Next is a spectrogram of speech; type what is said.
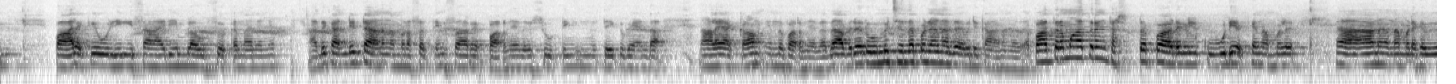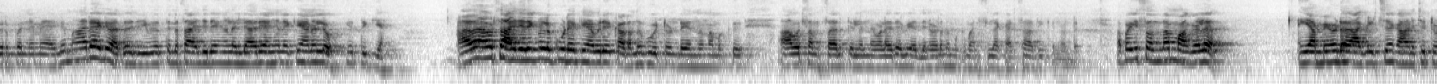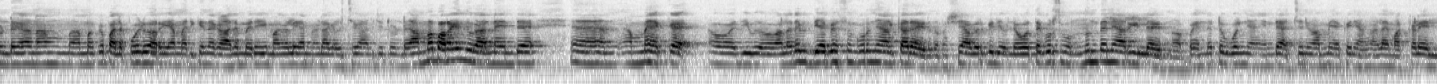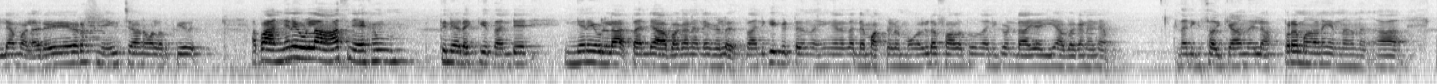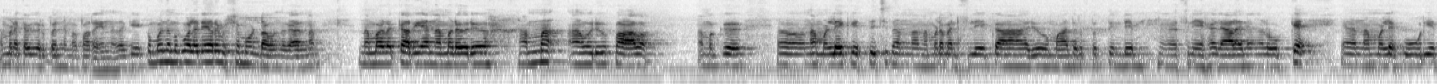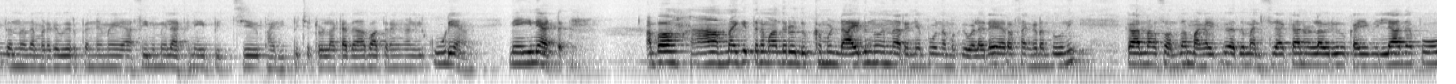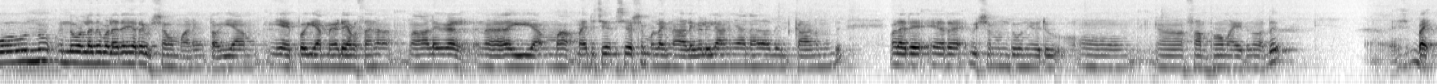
പാലൊക്കെ ഒഴുകി സാരിയും ബ്ലൗസും ഒക്കെ നനഞ്ഞു. അത് കണ്ടിട്ടാണ് നമ്മുടെ സത്യൻ സാറ് പറഞ്ഞത് ഷൂട്ടിംഗ് ഇന്നത്തേക്ക് വേണ്ട നാളെ ആക്കാം എന്ന് പറഞ്ഞത്. അത് അവരെ റൂമിൽ ചെന്നപ്പോഴാണ് അത് അവർ കാണുന്നത്. അപ്പോൾ അത്രമാത്രം കഷ്ടപ്പാടുകൾ കൂടിയൊക്കെ നമ്മൾ ആണ് നമ്മുടെ കവിയൂർപ്പന്നമയായാലും ആരായാലും അത് ജീവിതത്തിന്റെ സാഹചര്യങ്ങൾ എല്ലാവരും അങ്ങനെയൊക്കെയാണല്ലോ എത്തിക്കുക. അത് ആ ഒരു സാഹചര്യങ്ങളിൽ കൂടെയൊക്കെ അവർ കടന്നു പോയിട്ടുണ്ട് എന്ന് നമുക്ക് ആ ഒരു സംസാരത്തിൽ നിന്ന് വളരെ വേദനയോടെ നമുക്ക് മനസ്സിലാക്കാൻ സാധിക്കുന്നുണ്ട്. അപ്പോൾ ഈ സ്വന്തം മകൾ ഈ അമ്മയോട് അകൽച്ച കാണിച്ചിട്ടുണ്ട്. കാരണം നമുക്ക് പലപ്പോഴും അറിയാം മരിക്കുന്ന കാലം വരെ ഈ മകളെ അമ്മയോട് അകൽച്ച കാണിച്ചിട്ടുണ്ട്. അമ്മ പറയുന്നു കാരണം എന്റെ അമ്മയൊക്കെ വളരെ വിദ്യാഭ്യാസം കുറഞ്ഞ ആൾക്കാരായിരുന്നു. പക്ഷേ അവർക്ക് ലോകത്തെക്കുറിച്ച് ഒന്നും തന്നെ അറിയില്ലായിരുന്നു. അപ്പോൾ എന്നിട്ട് പോലും ഞാൻ എന്റെ അച്ഛനും അമ്മയൊക്കെ ഞങ്ങളെ മക്കളെ എല്ലാം വളരെയേറെ സ്നേഹിച്ചാണ് വളർത്തിയത്. അപ്പോൾ അങ്ങനെയുള്ള ആ സ്നേഹത്തിനിടയ്ക്ക് തന്റെ ഇങ്ങനെയുള്ള തന്റെ അവഗണനകൾ തനിക്ക് കിട്ടുന്ന ഇങ്ങനെ തന്റെ മക്കൾ മകളുടെ ഭാഗത്തു നിന്ന് തനിക്കുണ്ടായ ഈ അവഗണന തനിക്ക് സഹിക്കാവുന്നതിൽ അപ്പുറമാണ് എന്നാണ് ആ നമ്മുടെ കവിയർപ്പന്നമ്മ പറയുന്നത്. കേൾക്കുമ്പോൾ നമുക്ക് വളരെയേറെ വിഷമം ഉണ്ടാകുന്നു കാരണം നമ്മൾക്ക് അറിയാം നമ്മുടെ ഒരു അമ്മ ആ ഒരു പാവം നമുക്ക് നമ്മളിലേക്ക് എത്തിച്ചു തന്ന നമ്മുടെ മനസ്സിലേക്ക് ആ ഒരു മാതൃത്വത്തിന്റെ സ്നേഹലാളനങ്ങളും ഒക്കെ നമ്മളെ കൂടിയെത്തുന്നത് നമ്മുടെ കവിയർപ്പന്നമ്മ ആ സിനിമയിൽ അഭിനയിപ്പിച്ച് ഫലിപ്പിച്ചിട്ടുള്ള കഥാപാത്രങ്ങളിൽ കൂടിയാണ് മെയിനായിട്ട്. അപ്പോൾ ആ അമ്മയ്ക്ക് ഇത്രമാത്രം ഒരു ദുഃഖമുണ്ടായിരുന്നു എന്നറിഞ്ഞപ്പോൾ നമുക്ക് വളരെയേറെ സങ്കടം തോന്നി. കാരണം സ്വന്തം മകൾക്ക് അത് മനസ്സിലാക്കാനുള്ള ഒരു കഴിവില്ലാതെ പോകുന്നു എന്നുള്ളത് വളരെയേറെ വിഷമമാണ്. കേട്ടോ ഈ ഇപ്പോൾ ഈ അമ്മയുടെ അവസാന നാളുകൾ ഈ അമ്മ മരിച്ചതിന് ശേഷമുള്ള ഈ നാളുകളിലാണ് ഞാൻ അത് കാണുന്നത്. വളരെ ഏറെ വിഷമം തോന്നിയൊരു ഒരു സംഭവമായിരുന്നു അത്. ബൈ.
